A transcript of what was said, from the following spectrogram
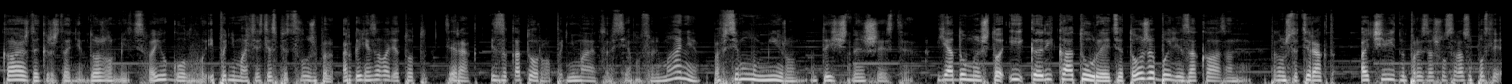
каждый гражданин должен иметь свою голову и понимать, если спецслужбы организовали тот теракт, из-за которого поднимаются все мусульмане по всему миру на тысячное шествие, я думаю, что и карикатуры эти тоже были заказаны, потому что теракт очевидно произошел сразу после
